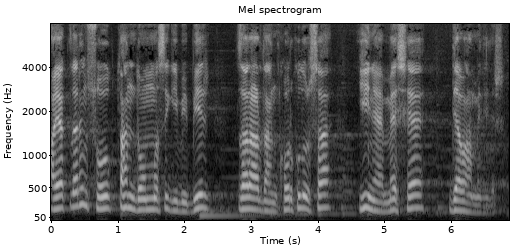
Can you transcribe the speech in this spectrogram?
ayakların soğuktan donması gibi bir zarardan korkulursa yine mese devam edilir.''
